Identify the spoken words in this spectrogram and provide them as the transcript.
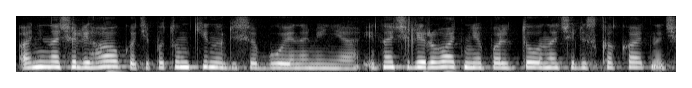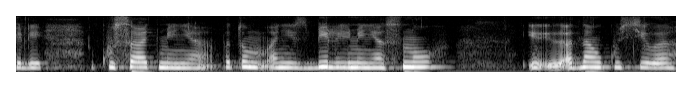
Они начали гавкать и потом кинулись обои на меня. И начали рвать мне пальто, начали скакать, начали кусать меня. Потом они сбили меня с ног. И одна укусила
